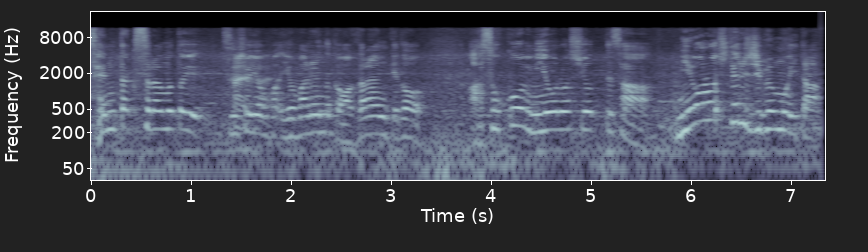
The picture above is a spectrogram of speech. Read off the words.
洗濯スラムという通称呼ば,、呼ばれるのか分からんけどあそこを見下ろしよってさ見下ろしてる自分もいた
